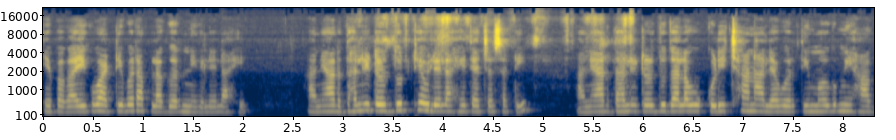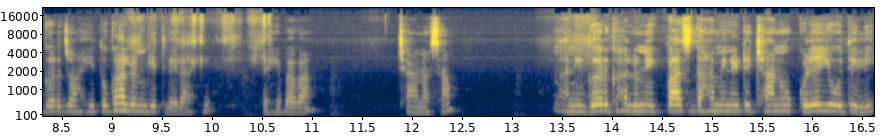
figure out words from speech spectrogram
हे बघा एक वाटीभर आपला गर निघलेला आहे. आणि अर्धा लिटर दूध ठेवलेलं आहे त्याच्यासाठी. आणि अर्धा लिटर दुधाला उकळी छान आल्यावरती मग मी हा गर जो आहे तो घालून घेतलेला आहे. तर हे बघा छान असा. आणि गर घालून एक पाच दहा मिनिटे छान उकळी येऊ दिली.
